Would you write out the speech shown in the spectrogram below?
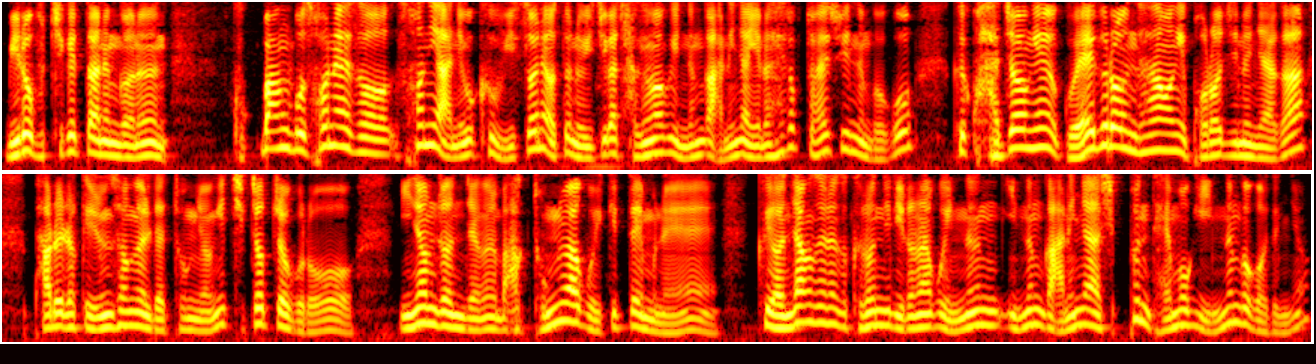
밀어붙이겠다는 거는 국방부 선에서 선이 아니고 그 윗선에 어떤 의지가 작용하고 있는 거 아니냐 이런 해석도 할 수 있는 거고 그 과정에 왜 그런 상황이 벌어지느냐가 바로 이렇게 윤석열 대통령이 직접적으로 이념 전쟁을 막 독려하고 있기 때문에 그 연장선에서 그런 일이 일어나고 있는 있는 거 아니냐 싶은 대목이 있는 거거든요.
